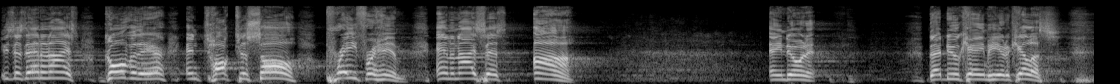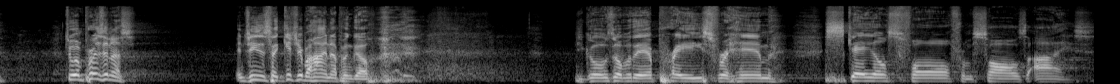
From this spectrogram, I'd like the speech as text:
He says, Ananias, go over there and talk to Saul. Pray for him. Ananias says, uh, ain't doing it. That dude came here to kill us, to imprison us. And Jesus said, Get your behind up and go. he goes over there, prays for him. Scales fall from Saul's eyes.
